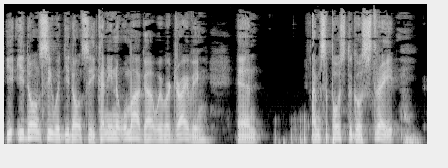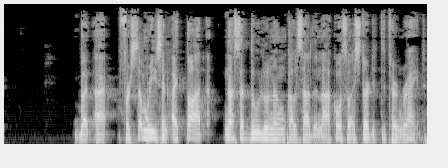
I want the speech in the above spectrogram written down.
You, you don't see what you don't see. Kanina umaga, we were driving and I'm supposed to go straight, but I, for some reason, I thought nasa dulo ng kalsada na ako, so I started to turn right.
